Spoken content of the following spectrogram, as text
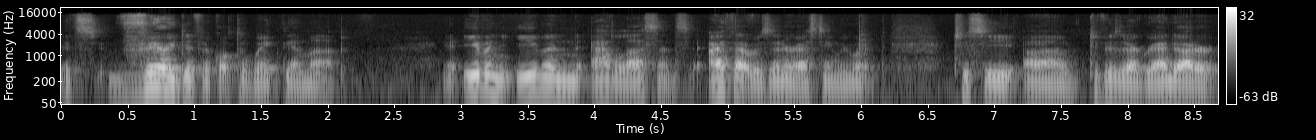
It's very difficult to wake them up. Even even adolescents. I thought it was interesting. We went to see um, to visit our granddaughter.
